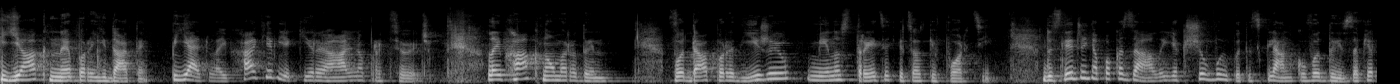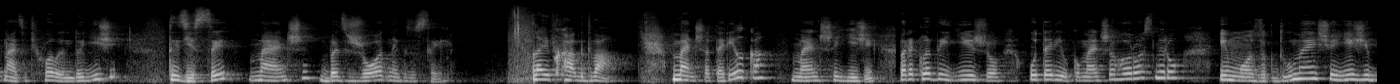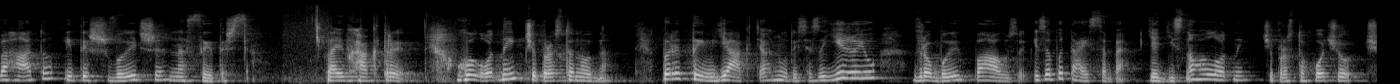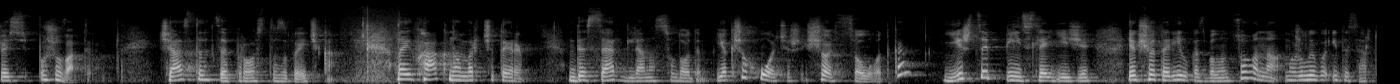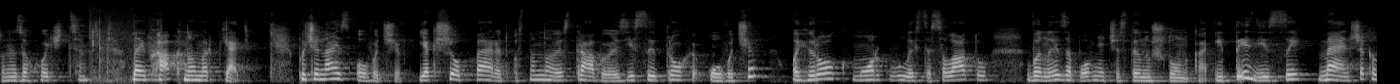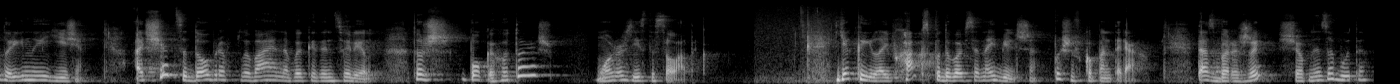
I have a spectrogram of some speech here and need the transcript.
Як не переїдати? 5 лайфхаків, які реально працюють. Лайфхак номер один. Вода перед їжею мінус 30% порцій. Дослідження показали, якщо випити склянку води за 15 хвилин до їжі, ти з'їси менше без жодних зусиль. Лайфхак 2. Менша тарілка, менше їжі. Переклади їжу у тарілку меншого розміру, і мозок думає, що їжі багато, і ти швидше наситишся. Лайфхак 3. Голодний чи просто нудно. Перед тим, як тягнутися за їжею, зроби паузу і запитай себе: я дійсно голодний чи просто хочу щось пожувати. Часто це просто звичка. Лайфхак номер 4. Десерт для насолоди. Якщо хочеш щось солодке, їж це після їжі. Якщо тарілка збалансована, можливо, і десерту не захочеться. Лайфхак номер 5. Починай з овочів. Якщо перед основною стравою з'їси трохи овочів, огірок, моркву, листя салату, вони заповнять частину шлунка, і ти з'їси менше калорійної їжі. А ще це добре впливає на викид інсуліну. Тож, поки готуєш, можеш з'їсти салатик. Який лайфхак сподобався найбільше? Пиши в коментарях. Та збережи, щоб не забути.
